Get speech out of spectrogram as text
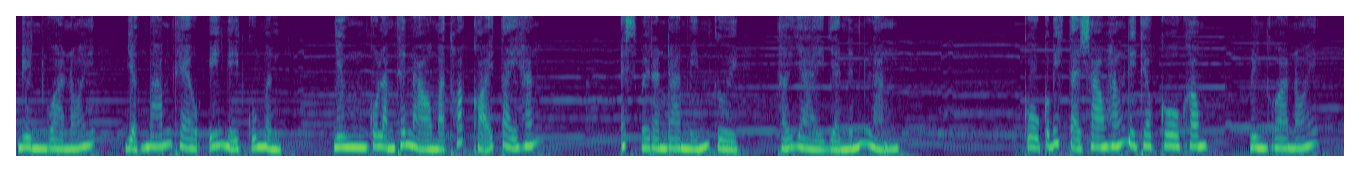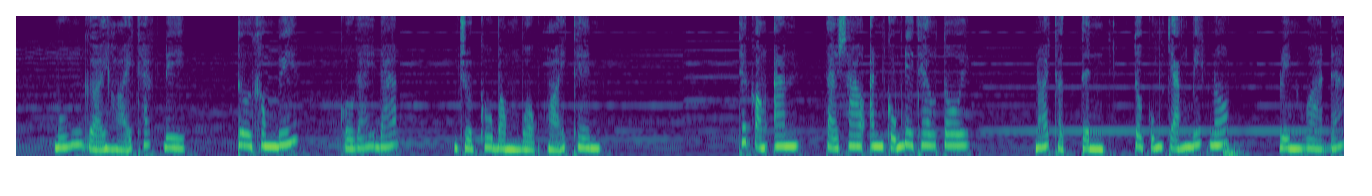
Rinwa nói, vẫn bám theo ý nghĩ của mình. Nhưng cô làm thế nào mà thoát khỏi tay hắn? Esmeralda mỉm cười, thở dài và nín lặng. Cô có biết tại sao hắn đi theo cô không? Rinqua nói. Muốn gợi hỏi khác đi. Tôi không biết. Cô gái đáp. Rồi cô bồng bột hỏi thêm. Thế còn anh, tại sao anh cũng đi theo tôi? Nói thật tình, tôi cũng chẳng biết nốt. Rinqua đáp.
